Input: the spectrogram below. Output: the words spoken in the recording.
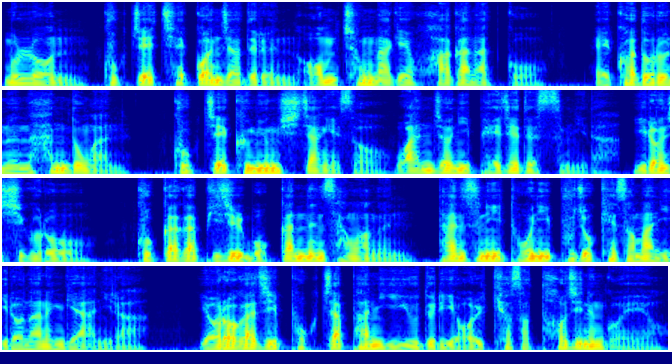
물론 국제 채권자들은 엄청나게 화가 났고 에콰도르는 한동안 국제 금융시장에서 완전히 배제됐습니다. 이런 식으로 국가가 빚을 못 갚는 상황은 단순히 돈이 부족해서만 일어나는 게 아니라 여러 가지 복잡한 이유들이 얽혀서 터지는 거예요.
